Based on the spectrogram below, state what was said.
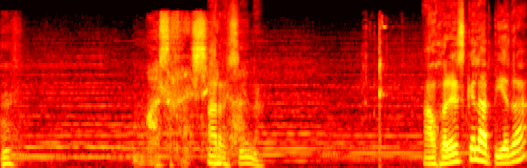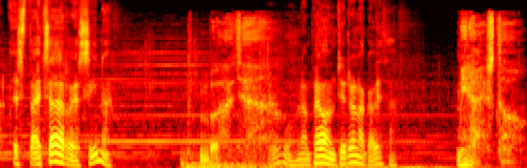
Más resina. Ah, resina. A lo mejor es que la piedra está hecha de resina. Vaya. Uh, le han pegado un tiro en la cabeza. Mira esto.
